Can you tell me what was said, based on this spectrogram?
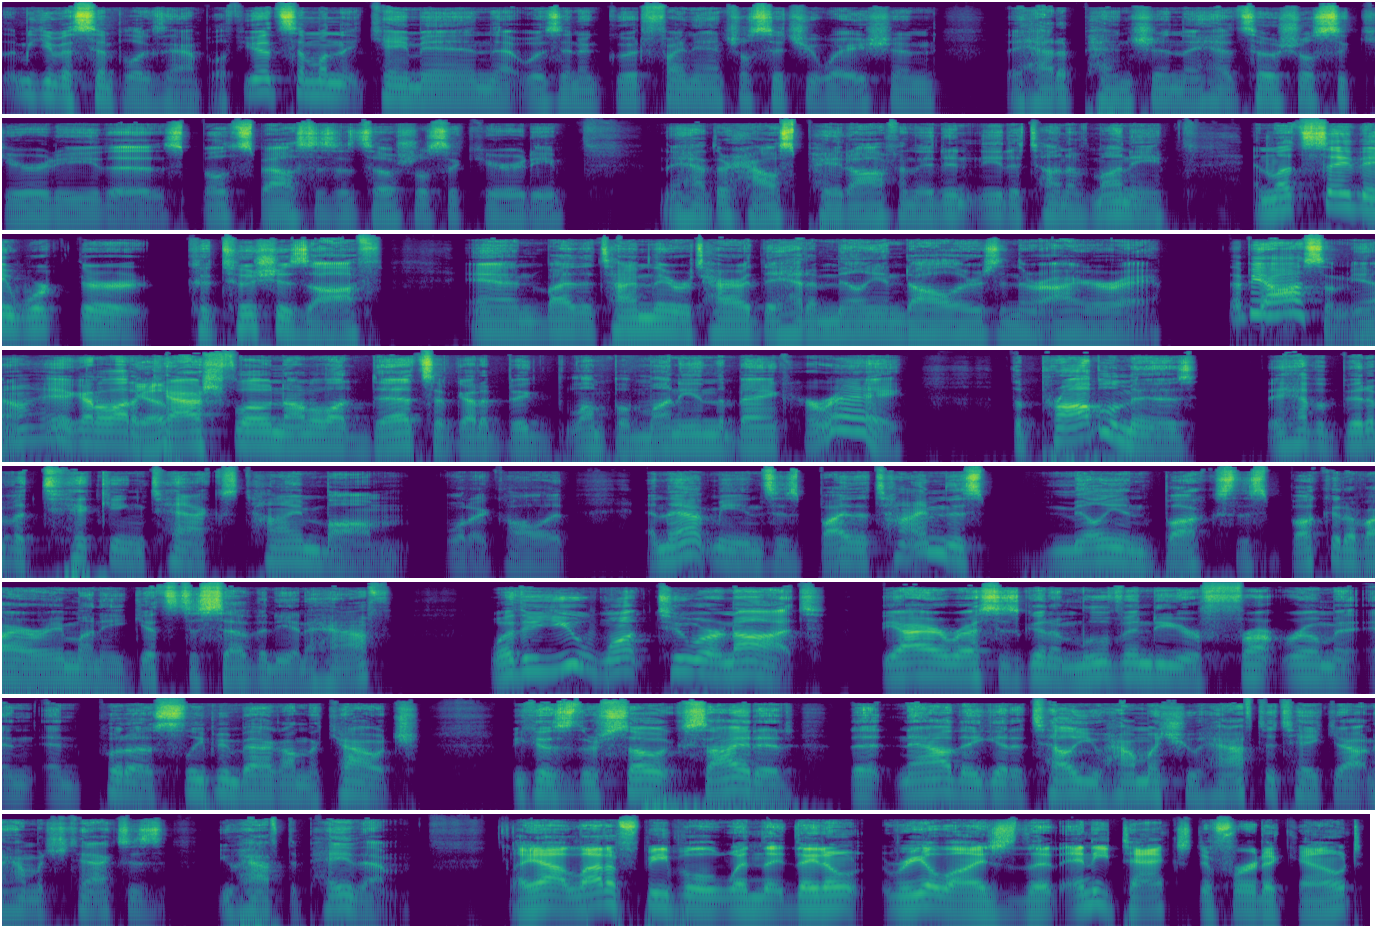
let me give a simple example. If you had someone that came in that was in a good financial situation, they had a pension, they had social security, the both spouses had social security, and they had their house paid off, and they didn't need a ton of money. And let's say they worked their katushes off, and by the time they retired, they had a million dollars in their IRA. That'd be awesome, you know. Hey, I got a lot of yep. cash flow, not a lot of debts. I've got a big lump of money in the bank. Hooray! The problem is they have a bit of a ticking tax time bomb, what I call it. And that means is by the time this million bucks, this bucket of IRA money gets to 70 and a half, whether you want to or not, the IRS is going to move into your front room and, and, and put a sleeping bag on the couch because they're so excited that now they get to tell you how much you have to take out and how much taxes you have to pay them. Yeah, a lot of people when they, they don't realize that any tax deferred account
